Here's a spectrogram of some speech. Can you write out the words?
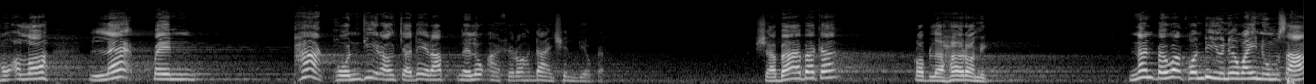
ของอัลลอฮ์และเป็นภาคผลที่เราจะได้รับในโลกอาคิราะห์ได้เช่นเดียวกันชาบาบะกะ กอบละฮารามิก นั่นแปลว่าคนที่อยู่ในวัยหนุ่มสาว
